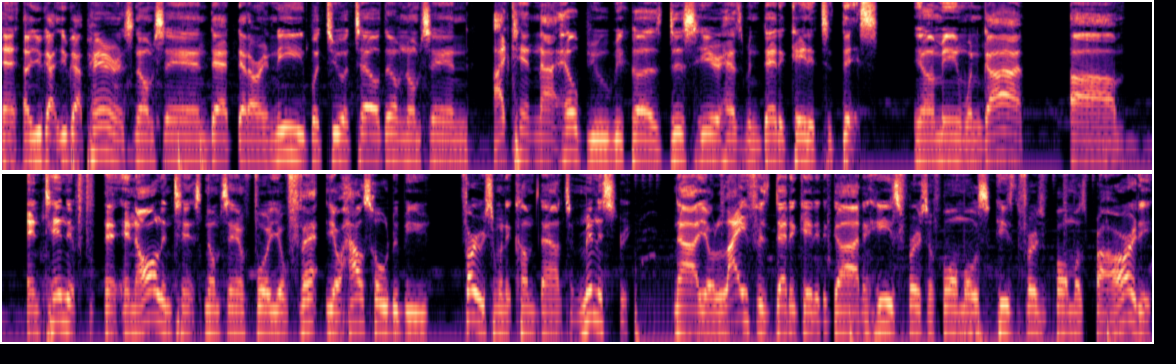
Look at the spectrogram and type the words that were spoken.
And uh, you got you got parents, know what I'm saying, that that are in need, but you'll tell them, know what I'm saying, I cannot help you because this here has been dedicated to this. You know what I mean? When God um intended in all intents, you know what I'm saying, for your fa- your household to be first when it comes down to ministry. Now your life is dedicated to God and he's first and foremost, he's the first and foremost priority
